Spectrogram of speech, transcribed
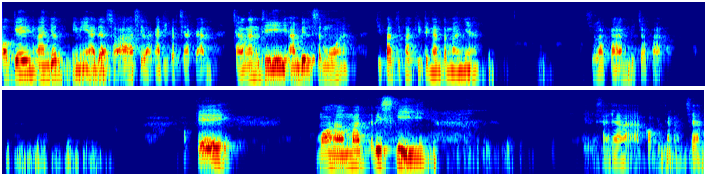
Oke, lanjut. Ini ada soal, silakan dikerjakan. Jangan diambil semua, dibagi-bagi dengan temannya. Silakan dicoba. Oke. Muhammad Rizki. saya kopikan aja.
